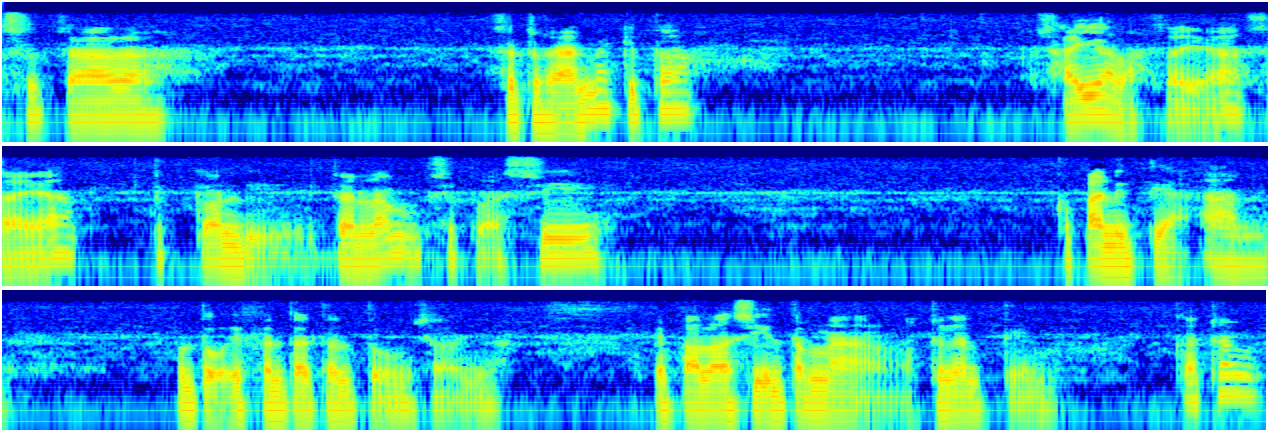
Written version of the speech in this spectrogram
secara sederhana kita saya lah saya saya di dalam situasi kepanitiaan untuk event tertentu misalnya. Evaluasi internal dengan tim. Kadang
